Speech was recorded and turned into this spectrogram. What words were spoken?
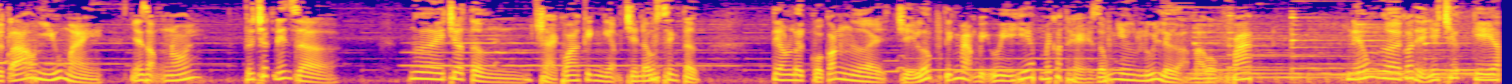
Dược lão nhíu mày, nhẹ giọng nói. Từ trước đến giờ, ngươi chưa từng trải qua kinh nghiệm chiến đấu sinh tử. Tiềm lực của con người chỉ lúc tính mạng bị uy hiếp mới có thể giống như núi lửa mà bộc phát. Nếu ngươi có thể như trước kia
